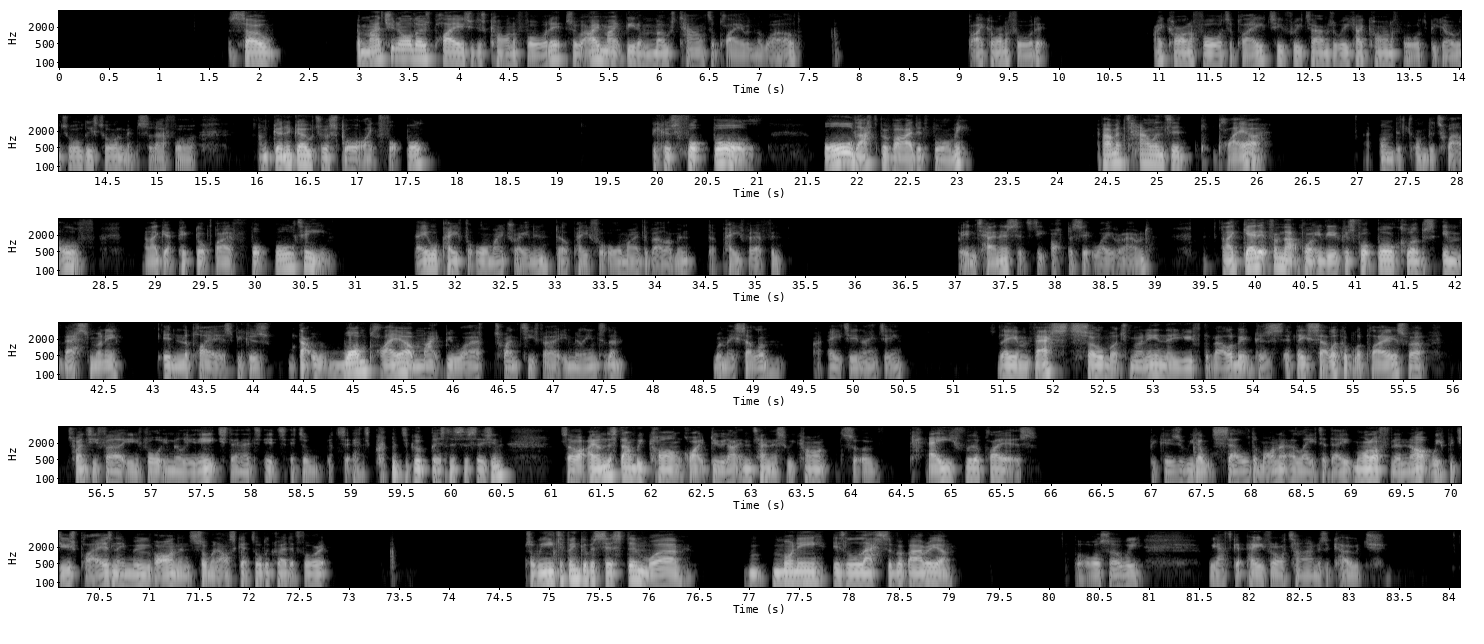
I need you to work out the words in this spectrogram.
So imagine all those players who just can't afford it. So I might be the most talented player in the world, but I can't afford it. I can't afford to play two, three times a week. I can't afford to be going to all these tournaments. So therefore, I'm going to go to a sport like football because football, all that provided for me. If I'm a talented player under under 12 and I get picked up by a football team, they will pay for all my training, they'll pay for all my development, they'll pay for everything. But in tennis, it's the opposite way around. And I get it from that point of view because football clubs invest money in the players because that one player might be worth 20, 30 million to them when they sell them 18, 19. So they invest so much money in their youth development because if they sell a couple of players for 20, 30, 40 million each, then it's it's it's a it's it's, it's a good business decision. So I understand we can't quite do that in tennis. We can't sort of pay for the players because we don't sell them on at a later date. More often than not, we produce players and they move on and someone else gets all the credit for it. So we need to think of a system where money is less of a barrier but also we we have to get paid for our time as a coach.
